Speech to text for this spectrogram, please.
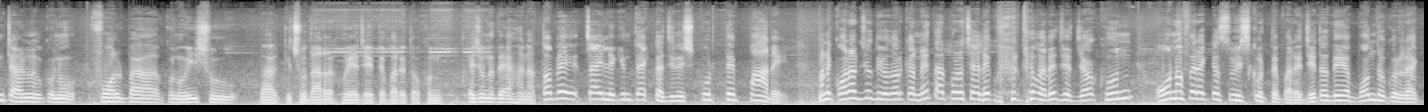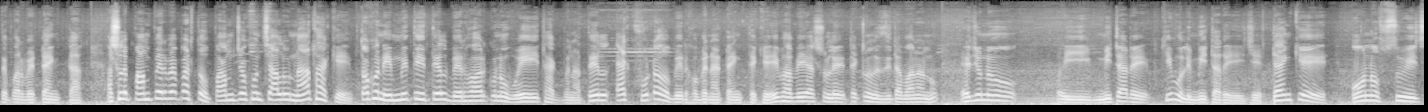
ইন্টারনাল কোনো ফল্ট বা কোনো ইস্যু কিছু দ্বারা হয়ে যেতে পারে তখন। এই জন্য দেওয়া হয় না। তবে চাইলে কিন্তু একটা জিনিস করতে পারে। মানে করার যদিও দরকার নেই তারপরে চাইলে করতে পারে যে যখন অন অফের একটা সুইচ করতে পারে, যেটা দিয়ে বন্ধ করে রাখতে পারবে ট্যাঙ্কটা আসলে পাম্পের ব্যাপার তো পাম্প যখন চালু না থাকে, তখন এমনিতেই তেল বের হওয়ার কোনো ওয়েই থাকবে না। তেল এক ফোঁটাও বের হবে না ট্যাঙ্ক থেকে। এইভাবেই আসলে টেকনোলজিটা বানানো। এই জন্য ওই মিটারে, কি বলি মিটারে, এই যে ট্যাঙ্কে অন অফ সুইচ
